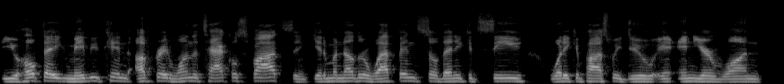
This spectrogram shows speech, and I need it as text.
you hope that maybe you can upgrade one of the tackle spots and get him another weapon, so then you could see what he could possibly do in, in year one.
